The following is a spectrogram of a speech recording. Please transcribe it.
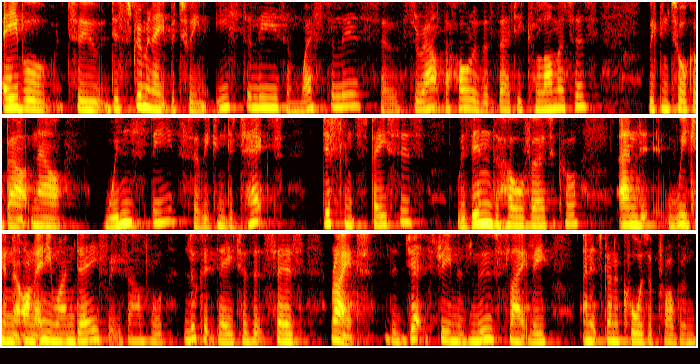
able to discriminate between easterlies and westerlies, so throughout the whole of the 30 kilometers. We can talk about now wind speeds, so we can detect different spaces within the whole vertical. And we can, on any one day, for example, look at data that says, right, the jet stream has moved slightly and it's going to cause a problem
